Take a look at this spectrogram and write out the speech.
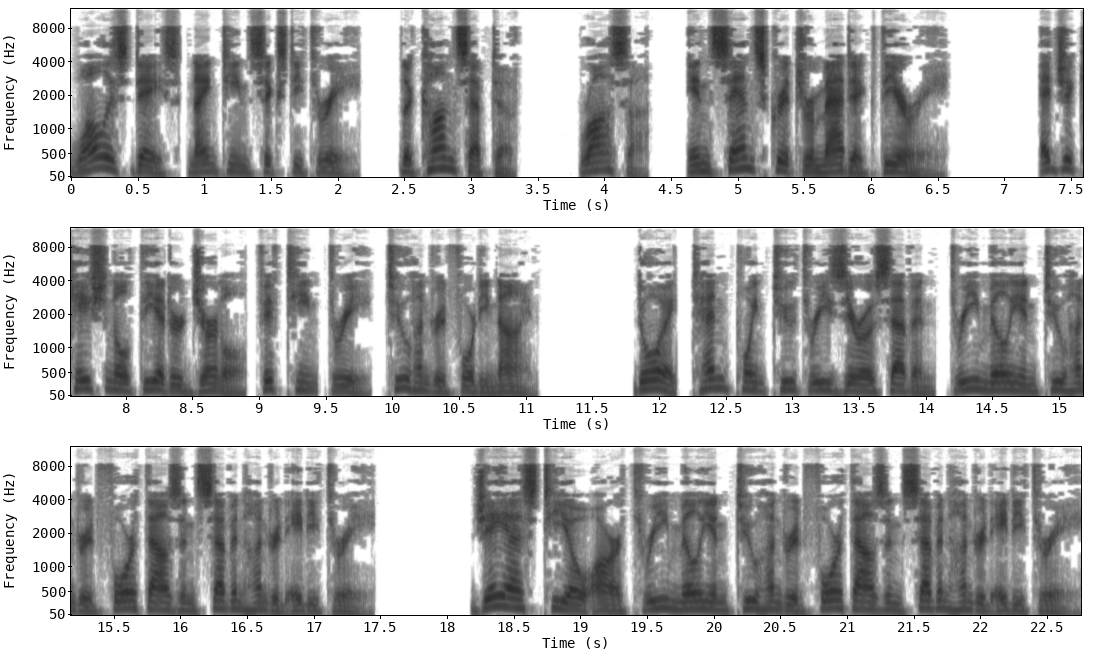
Wallace Dace 1963. The Concept of Rasa in Sanskrit Dramatic Theory. Educational Theatre Journal, 15 249 doi 10.2307 3204783 JSTOR 3204783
